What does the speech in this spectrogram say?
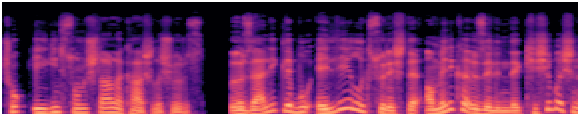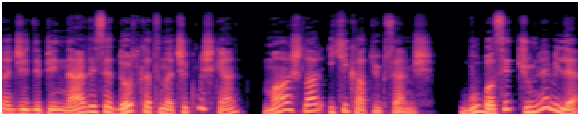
çok ilginç sonuçlarla karşılaşıyoruz. Özellikle bu 50 yıllık süreçte Amerika özelinde kişi başına GDP neredeyse 4 katına çıkmışken maaşlar 2 kat yükselmiş. Bu basit cümle bile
